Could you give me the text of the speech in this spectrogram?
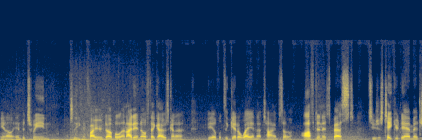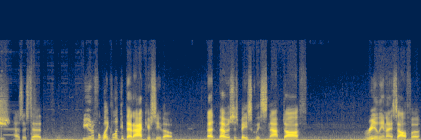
you know, in between so you can fire your double. And I didn't know if that guy was going to be able to get away in that time. So often it's best to just take your damage, as I said, Beautiful. Like, look at that accuracy, though. That, that was just basically snapped off. Really nice alpha.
